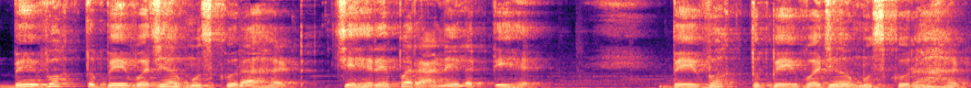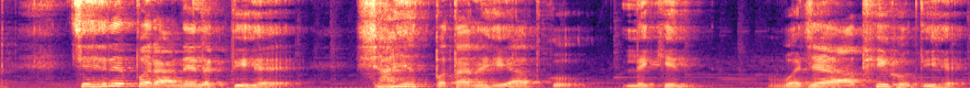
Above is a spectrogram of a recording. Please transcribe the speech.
बेवक्त बेवजह मुस्कुराहट चेहरे पर आने लगती है। बेवक्त बेवजह मुस्कुराहट चेहरे पर आने लगती है। शायद पता नहीं आपको, लेकिन वजह आप ही होती है।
